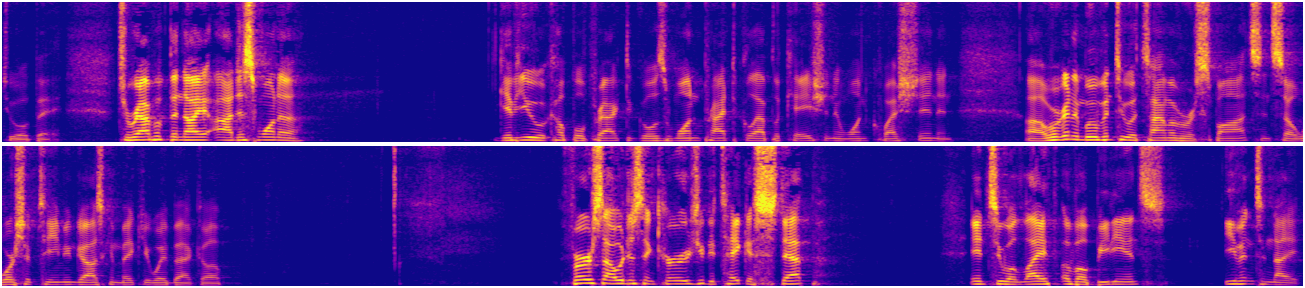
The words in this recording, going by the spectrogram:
To obey. To wrap up the night, I just want to give you a couple of practicals, one practical application and one question. And uh, we're going to move into a time of response. And so, worship team, you guys can make your way back up. First, I would just encourage you to take a step into a life of obedience, even tonight,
